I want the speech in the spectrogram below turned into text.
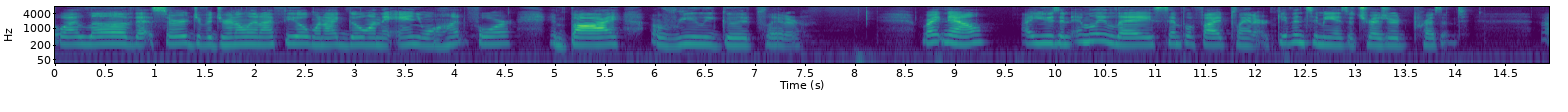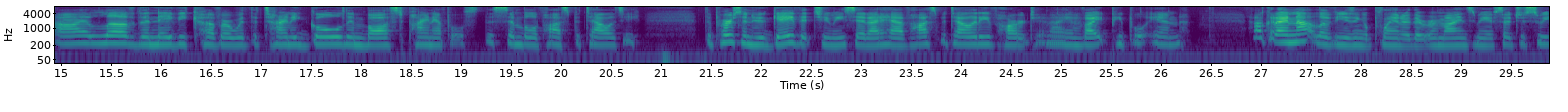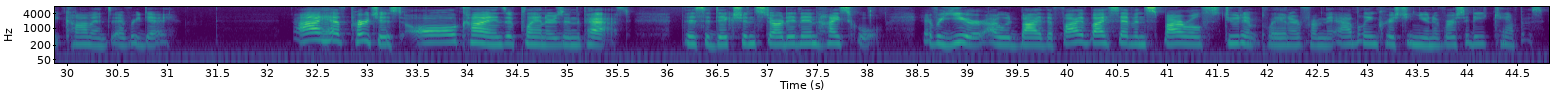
Oh, I love that surge of adrenaline I feel when I go on the annual hunt for and buy a really good planner. Right now, I use an Emily Ley simplified planner given to me as a treasured present. I love the navy cover with the tiny gold embossed pineapples, the symbol of hospitality. The person who gave it to me said I have hospitality of heart and I invite people in. How could I not love using a planner that reminds me of such a sweet comment every day? I have purchased all kinds of planners in the past. This addiction started in high school. Every year, I would buy the 5x7 spiral student planner from the Abilene Christian University campus.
